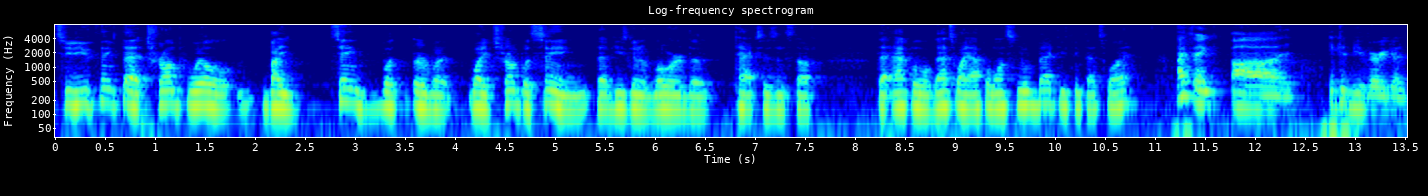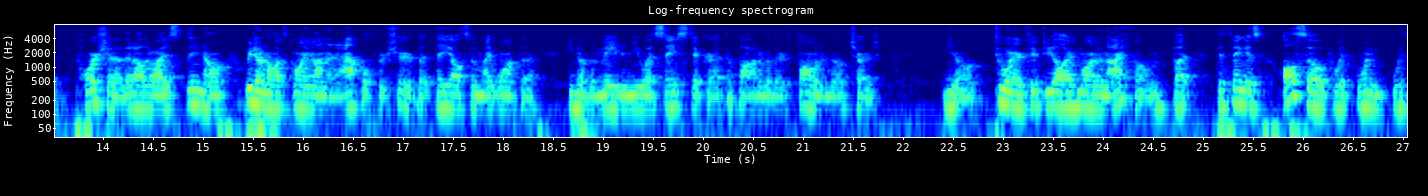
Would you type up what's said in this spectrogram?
So do you think that Trump will, by saying what or what what Trump was saying that he's going to lower the taxes and stuff, that Apple that's why Apple wants to move back? Do you think that's why? I think uh, it could be a very good portion of it. Otherwise, you know, we don't know what's going on in Apple for sure. But they also might want the, you know, the Made in USA sticker at the bottom of their phone, and they'll charge, you know, two hundred fifty dollars more than an iPhone. But the thing is, also, with when with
